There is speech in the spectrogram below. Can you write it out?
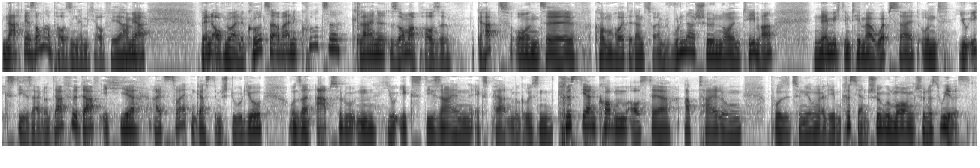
Nach der Sommerpause nämlich auch. Wir haben ja, wenn auch nur eine kurze, aber eine kurze kleine Sommerpause gehabt und äh, kommen heute dann zu einem wunderschönen neuen Thema, nämlich dem Thema Website und UX-Design. Und dafür darf ich hier als zweiten Gast im Studio unseren absoluten UX-Design-Experten begrüßen, Christian Kobben aus der Abteilung Positionierung erleben. Christian, schönen guten Morgen, schön, dass du hier bist.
